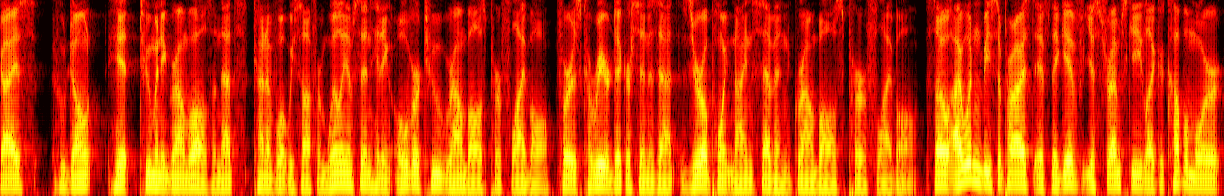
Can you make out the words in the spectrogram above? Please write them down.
guys who don't hit too many ground balls. And that's kind of what we saw from Williamson, hitting over two ground balls per fly ball. For his career, Dickerson is at 0.97 ground balls per fly ball. So I wouldn't be surprised if they give Yastrzemski like a couple more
